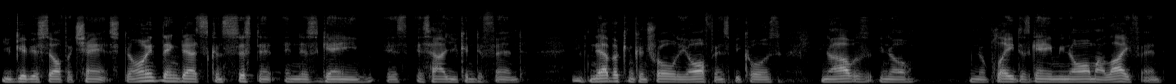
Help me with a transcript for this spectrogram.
you give yourself a chance. The only thing that's consistent in this game is is how you can defend. You never can control the offense because, you know, I was, you know, you know, played this game, you know, all my life, and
